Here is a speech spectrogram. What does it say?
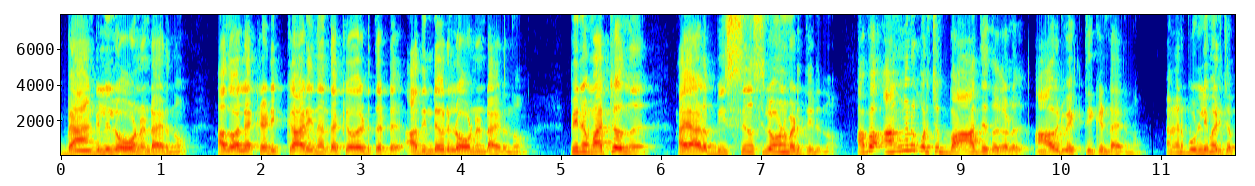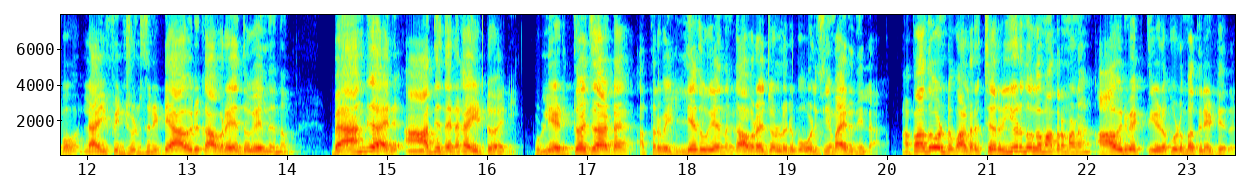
ബാങ്കിൽ ലോൺ ഉണ്ടായിരുന്നു. അതുപോലെ ക്രെഡിറ്റ് കാർഡിൽ നിന്ന് എന്തൊക്കെയോ എടുത്തിട്ട് അതിന്റെ ഒരു ലോൺ ഉണ്ടായിരുന്നു. പിന്നെ മറ്റൊന്ന് അയാൾ ബിസിനസ് ലോണും എടുത്തിരുന്നു. അപ്പോൾ അങ്ങനെ കുറച്ച് ബാധ്യതകൾ ആ ഒരു വ്യക്തിക്ക് ഉണ്ടായിരുന്നു അങ്ങനെ പുള്ളി മരിച്ചപ്പോൾ ലൈഫ് ഇൻഷുറൻസിന് കിട്ടിയ ആ ഒരു കവറേജ് തുകയിൽ നിന്നും ബാങ്കുകാർ ആദ്യം തന്നെ കൈയിട്ട് വാരി. പുള്ളി എടുത്തു വെച്ചതാട്ടെ അത്ര വലിയ തുകയൊന്നും കവറേജ് ഉള്ളൊരു പോളിസിയും ആയിരുന്നില്ല. അപ്പോൾ അതുകൊണ്ട് വളരെ ചെറിയൊരു തുക മാത്രമാണ് ആ ഒരു വ്യക്തിയുടെ കുടുംബത്തിന് കിട്ടിയത്.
